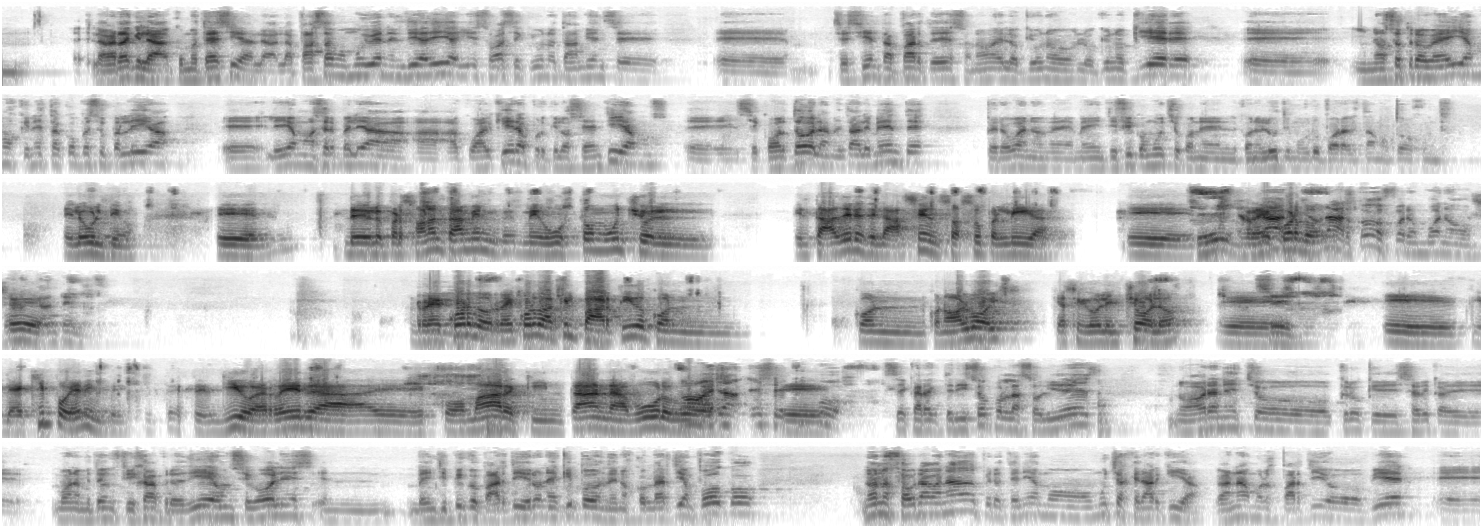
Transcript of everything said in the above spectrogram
la verdad que, la, como te decía, la, pasamos muy bien el día a día, y eso hace que uno también se, se sienta parte de eso, ¿no? Es lo que uno, lo que uno quiere, y nosotros veíamos que en esta Copa de Superliga le íbamos a hacer pelea a, a cualquiera porque lo sentíamos, se cortó lamentablemente, pero bueno, me, identifico mucho con el, con el último grupo ahora que estamos todos juntos. El último. Eh, de lo personal también me gustó mucho el, el Talleres del ascenso a Superliga. Eh, sí, recuerdo, todos fueron buenos, sí. Recuerdo, recuerdo aquel partido con, con, con All Boys, que hace gol el Cholo. Eh, sí. Eh, y el equipo era este, Guido Herrera, eh, Comar, Quintana, Burgos. No, ese eh, equipo se caracterizó por la solidez. Nos habrán hecho, creo que cerca de, bueno, me tengo que fijar, pero 10, 11 goles en 20 y pico de partidos. Era un equipo donde nos convertían poco. No nos sobraba nada, pero teníamos mucha jerarquía. Ganábamos los partidos bien,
